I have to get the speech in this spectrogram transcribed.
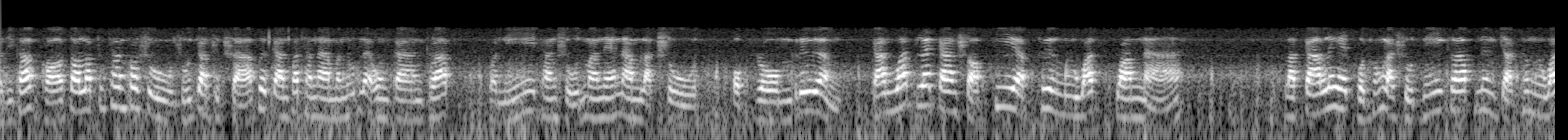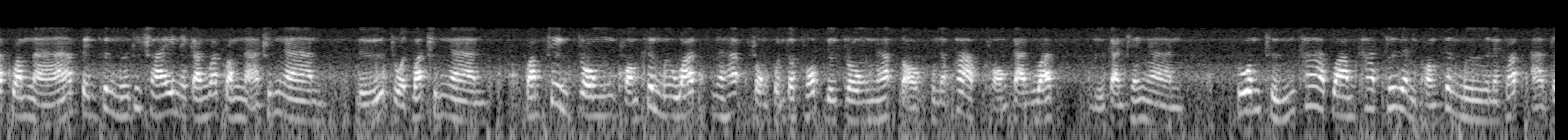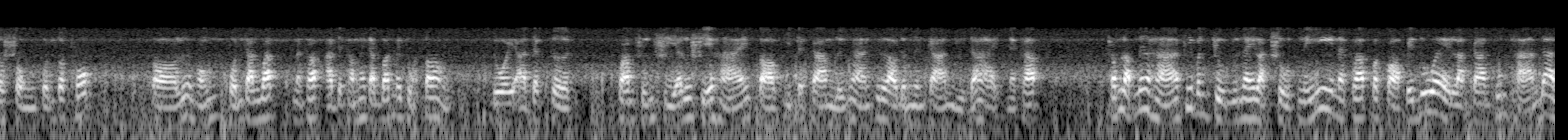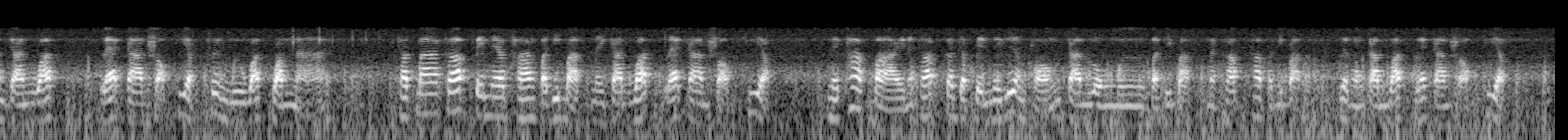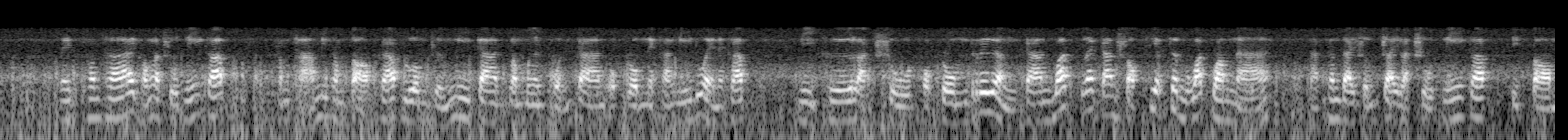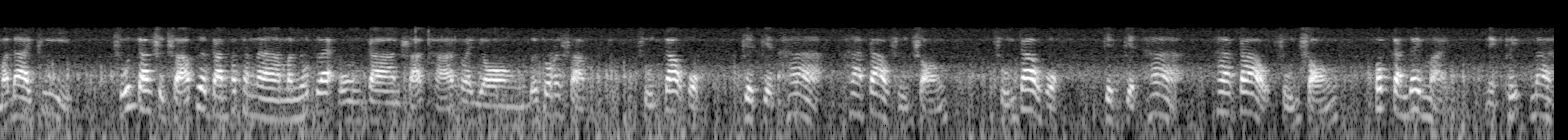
วัสดีครับ ขอต้อนรับทุกท่านเข้าสู่ศูนย์การศึกษาเพื่อการพัฒนามนุษย์และองค์การครับ วันนี้ทางศูนย์มาแนะนำหลักสูตร อบรมเรื่อง การวัดและการสอบเทียบเครื่องมือวัดความหนา หลักการและเหตุผลของหลักสูตรนี้ครับ เนื่องจากเครื่องมือวัดความหนา เป็นเครื่องมือที่ใช้ในการวัดความหนาชิ้นงาน หรือตรวจวัดชิ้นงาน ความเที่ยงตรงของเครื่องมือวัดนะครับส่งผลกระทบโดยตรงนะครับต่อคุณภาพของการวัดหรือการใช้งาน รวมถึงค่าความคาดเคลื่อนของเครื่องมือนะครับ อาจจะส่งผลกระทบต่อเรื่องของผลการวัดนะครับ อาจจะทำให้การวัดไม่ถูกต้อง โดยอาจจะเกิดความสูญเสียหรือเสียหายต่อกิจกรรมหรืองานที่เราดำเนินการอยู่ได้นะครับสำหรับเนื้อหาที่บรรจุอยู่ในหลักสูตรนี้นะครับ ประกอบไปด้วยหลักการพื้นฐานด้านการวัด และการสอบเทียบเครื่องมือวัดความหนา ถัดมาครับเป็นแนวทางปฏิบัติในการวัดและการสอบเทียบ ในภาคบ่ายนะครับ ก็จะเป็นในเรื่องของการลงมือปฏิบัตินะครับ ภาคปฏิบัติเรื่องของการวัดและการสอบเทียบ ในตอนท้ายของหลักสูตรนี้ครับคำถามมีคำตอบครับ รวมถึงมีการประเมินผลการอบรมในครั้งนี้ด้วยนะครับ นี่คือหลักสูตรอบรมเรื่องการวัดและการสอบเทียบเครื่องวัดความหนา หากท่านใดสนใจหลักสูตรนี้ครับ ติดต่อมาได้ที่ศูนย์การศึกษาเพื่อการพัฒนามนุษย์และองค์การสาขาระยอง โดยโทรศัพท์ 096 775 5902 096 775 5902 พบกันได้ใหม่ในคลิปหน้า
